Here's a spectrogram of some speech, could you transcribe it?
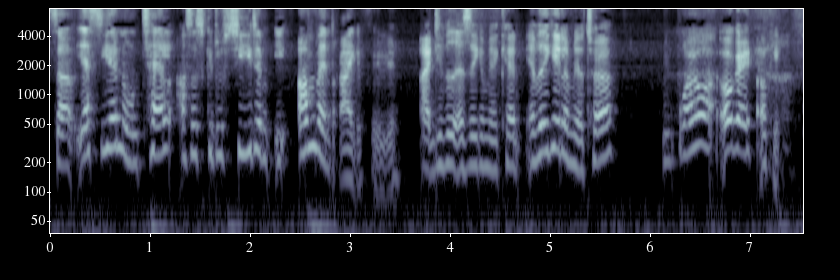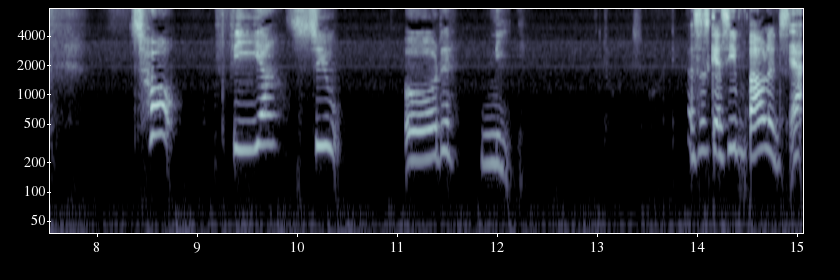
Så jeg siger nogle tal, og så skal du sige dem i omvendt rækkefølge. Ej, det ved jeg altså ikke, om jeg kan. Jeg ved ikke helt, om jeg tør. Vi prøver. Okay. Okay. 2, 4, 7, 8, 9. Og så skal jeg sige dem baglæns. Ja.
